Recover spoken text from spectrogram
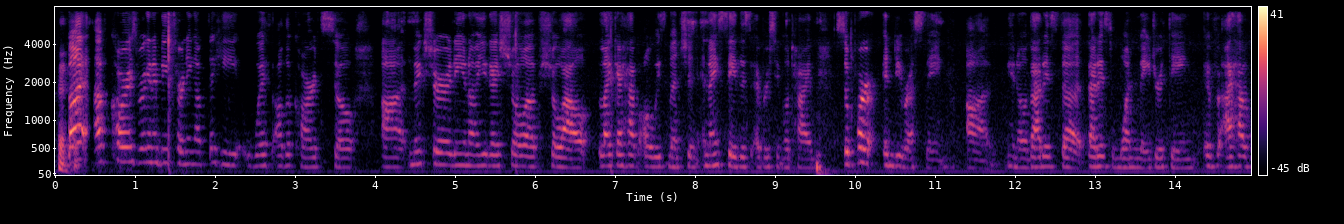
but of course, we're going to be turning up the heat with all the cards. So uh, make sure that, you know you guys show up, show out. Like I have always mentioned, and I say this every single time: support indie wrestling. Uh, you know that is the that is one major thing. If I have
